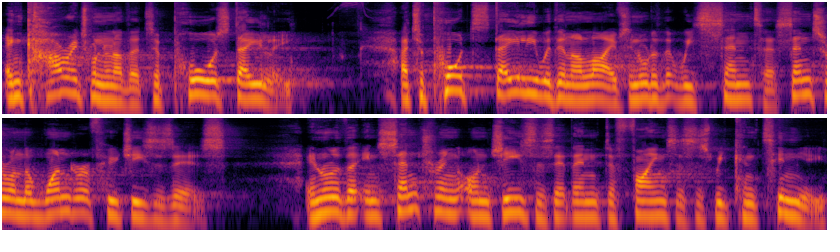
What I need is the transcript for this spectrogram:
encourage one another to pause daily. Uh, to pause daily within our lives in order that we center, center on the wonder of who Jesus is. In order that in centering on Jesus, it then defines us as we continue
